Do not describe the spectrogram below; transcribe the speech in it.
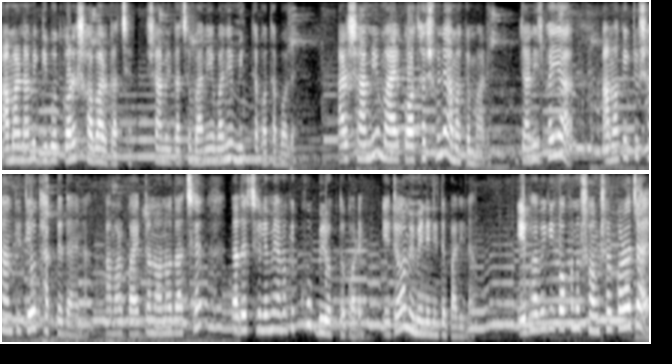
আমার নামে গিবোধ করে সবার কাছে। স্বামীর কাছে বানিয়ে বানিয়ে মিথ্যা কথা বলে। আর স্বামী মায়ের কথা শুনে আমাকে মারে। জানিস ভাইয়া, আমাকে একটু শান্তিতেও থাকতে দেয় না। আমার কয়েকটা ননদ আছে, তাদের ছেলে মেয়ে আমাকে খুব বিরক্ত করে। এটাও আমি মেনে নিতে পারি না। এভাবে কি কখনো সংসার করা যায়?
